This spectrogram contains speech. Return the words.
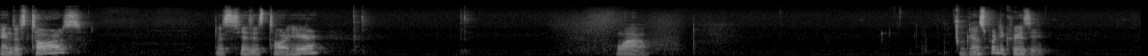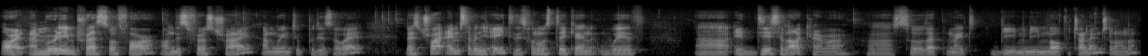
And the stars, let's see this star here. Wow. Okay, that's pretty crazy. All right, I'm really impressed so far on this first try. I'm going to put this away. Let's try M78. This one was taken with uh, a DSLR camera, uh, so that might be maybe more of a challenge, I don't know.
